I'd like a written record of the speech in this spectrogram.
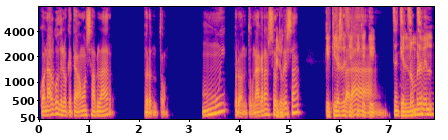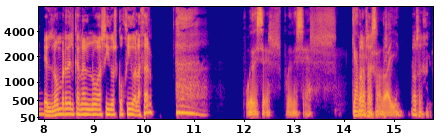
con algo de lo que te vamos a hablar pronto. Muy pronto. Una gran sorpresa. ¿Qué quieres decir? ¿Que, el, nombre del, el nombre del canal no ha sido escogido al azar? Puede ser, puede ser. ¿Qué habrá pasado ahí? Vamos a dejarlo.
